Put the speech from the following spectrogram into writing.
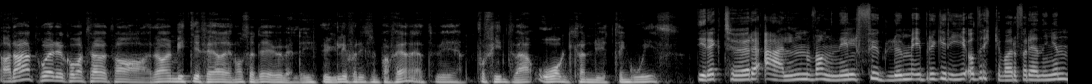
Ja, Da tror jeg det kommer til å ta Det er midt i ferien også, så det er jo veldig hyggelig for de som er på ferie at vi får fint vær og kan nyte en god is. Direktør Erlend Vagnhild Fuglum i Bryggeri- og drikkevareforeningen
